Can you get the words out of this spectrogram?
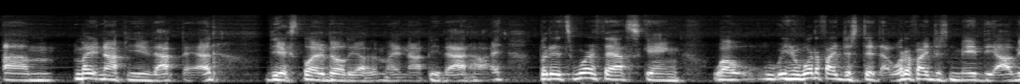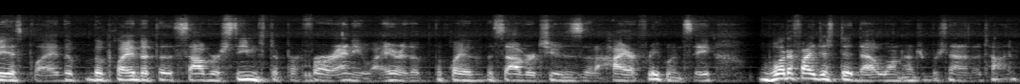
um, might not be that bad the exploitability of it might not be that high. But it's worth asking, well, you know, what if I just did that? What if I just made the obvious play, the, the play that the solver seems to prefer anyway, or the, the play that the solver chooses at a higher frequency? What if I just did that 100% of the time?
